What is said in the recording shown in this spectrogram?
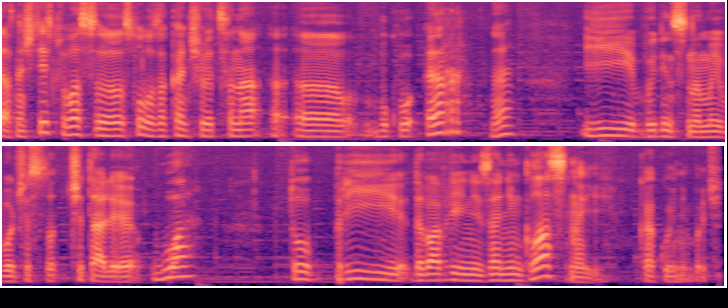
Да, значит, если у вас э, слово заканчивается на э, э, букву «р», да, и в единственном мы его число- читали «уа», то при добавлении за ним гласной какой-нибудь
